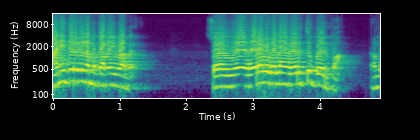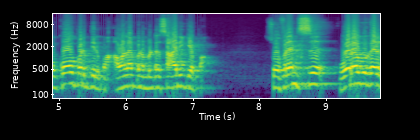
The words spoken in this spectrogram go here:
மனிதர்கள் நமக்கு அமைவாங்க. சில உறவுகள்லாம் வெறுத்து போயிருப்பான். நம்ம கோவப்படுத்தியிருப்பான். அவன்லாம் இப்போ நம்மள்கிட்ட சாரி கேட்பான். ஸோ ஃப்ரெண்ட்ஸு உறவுகள்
